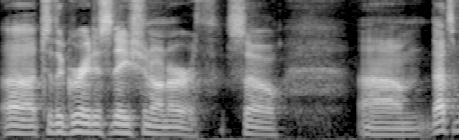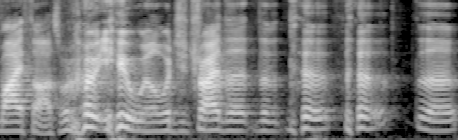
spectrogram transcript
uh, to the greatest nation on earth. So. Um, that's my thoughts. What about you, Will? Would you try the the, the, the, the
